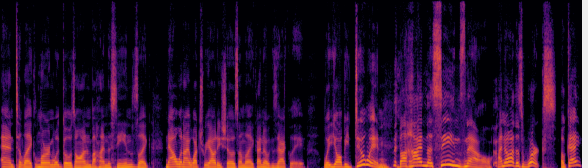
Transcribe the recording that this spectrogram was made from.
and to like learn what goes on behind the scenes. Like now when I watch reality shows, I'm like I know exactly what y'all be doing behind the scenes now. I know how this works, okay?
